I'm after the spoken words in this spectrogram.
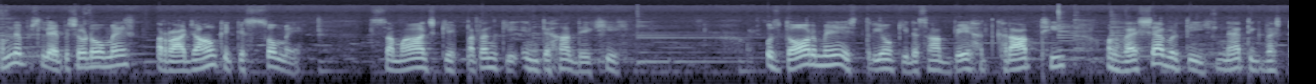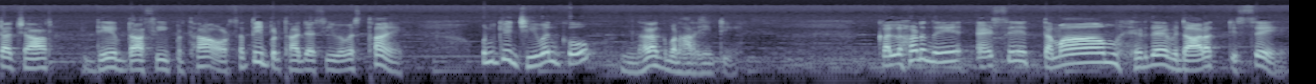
हमने पिछले एपिसोडों में राजाओं के किस्सों में समाज के पतन की इंतहा देखी। उस दौर में स्त्रियों की दशा बेहद खराब थी और वैश्यावृत्ति, नैतिक भ्रष्टाचार, देवदासी प्रथा और सती प्रथा जैसी व्यवस्थाएँ उनके जीवन को नरक बना रही थी। कलहड़ ने ऐसे तमाम हृदय विदारक किस्से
